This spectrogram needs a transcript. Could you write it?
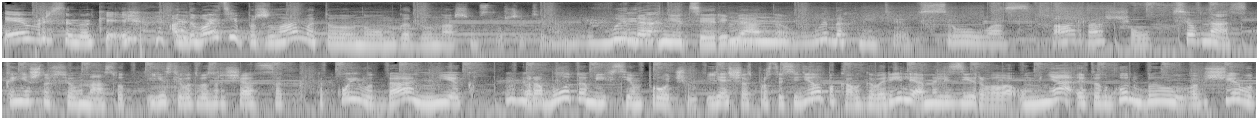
Everything okay. А давайте пожелаем этого в новом году нашим слушателям. Выдохните, ребята, выдохните, все у вас хорошо. Все в нас. Конечно, все в нас. Вот если вот возвращаться к такой вот, да, не к работам и всем прочим. Я сейчас просто сидела, пока вы говорили, анализировала. У меня этот год был вообще вот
